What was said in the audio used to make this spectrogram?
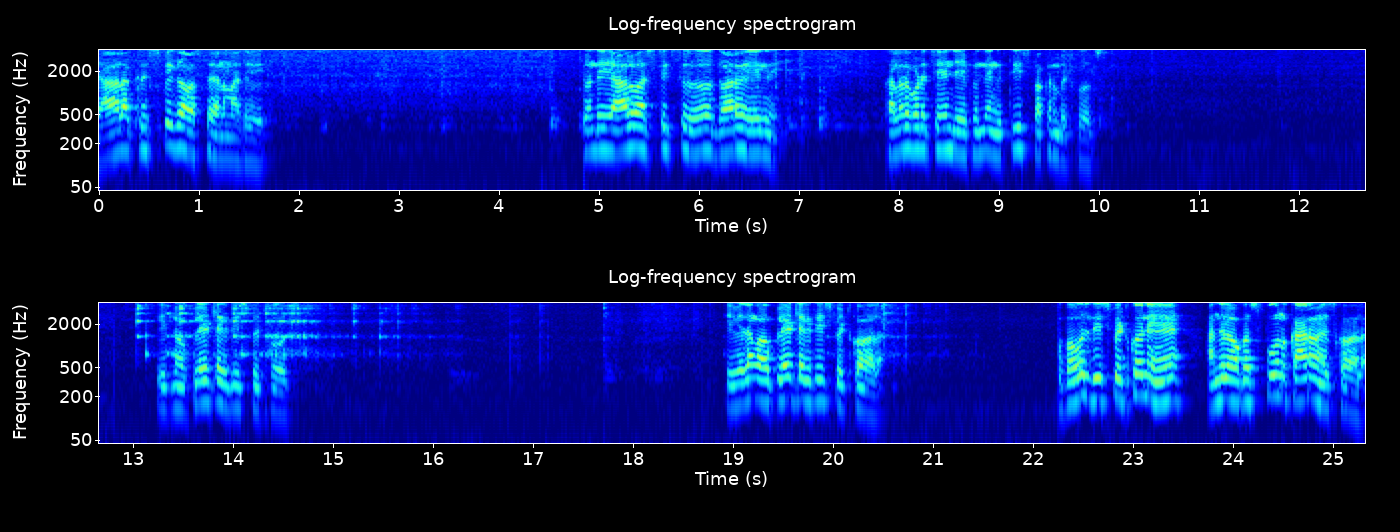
చాలా క్రిస్పీగా వస్తాయి అన్నమాట ఇవి. చూడండి ఈ స్టిక్స్ ద్వారా వేగినాయి కలర్ కూడా చేంజ్ అయిపోయింది ఇంక తీసి పక్కన పెట్టుకోవచ్చు. వీటిని ఒక ప్లేట్లోకి తీసి పెట్టుకోవచ్చు. ఈ విధంగా ఒక ప్లేట్లోకి తీసి పెట్టుకోవాలి. ఒక బౌల్ తీసి పెట్టుకొని అందులో ఒక స్పూన్ కారం వేసుకోవాలి.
